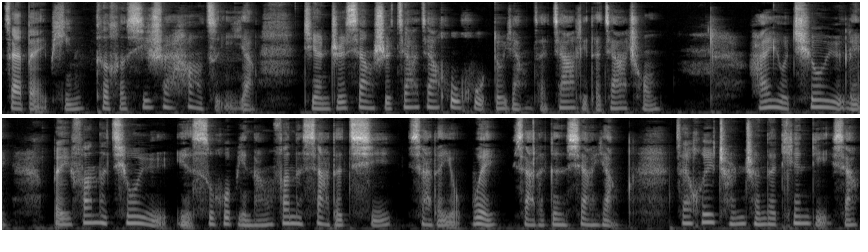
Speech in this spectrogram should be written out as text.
在北平可和蟋蟀、耗子一样，简直像是家家户户都养在家里的家虫。还有秋雨嘞，北方的秋雨也似乎比南方的下得齐，下得有味，下得更像样。在灰沉沉的天底下，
